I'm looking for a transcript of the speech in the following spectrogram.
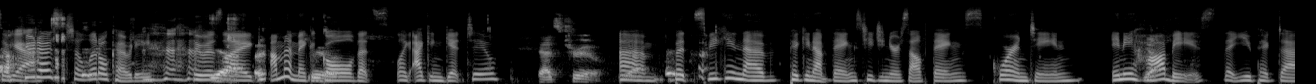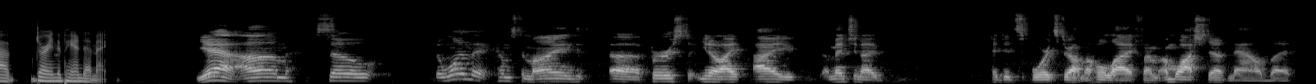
So yeah. kudos to little Cody who was yeah. like, I'm gonna make true. a goal that's like I can get to. That's true. Um, yeah. but speaking of picking up things, teaching yourself things, quarantine, any hobbies that you picked up during the pandemic? Yeah. Um, so the one that comes to mind uh, first, you know, I, I, I mentioned I I did sports throughout my whole life. I'm, I'm washed up now, but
